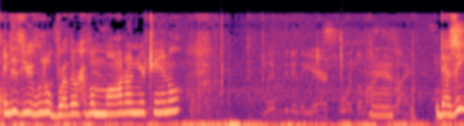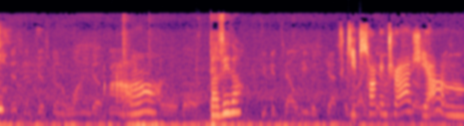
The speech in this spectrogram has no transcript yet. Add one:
And does your little brother have a mod on your channel? Does he? Oh, Does he though? he keeps talking trash. Yeah, I'm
